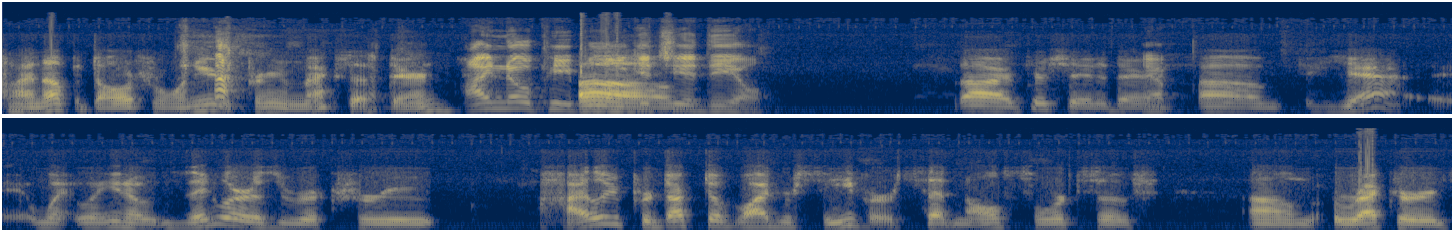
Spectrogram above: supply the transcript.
sign up a dollar for one year premium access, Darren. I know people. I'll get Um, you a deal. I appreciate it, Darren. Yep. Um, yeah, when, when, you know Ziegler is a recruit, highly productive wide receiver, setting all sorts of um, records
